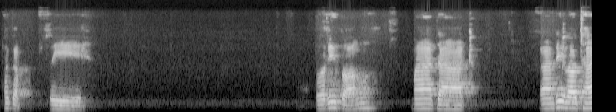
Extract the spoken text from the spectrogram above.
เท่ากับสี่ตัวที่สองมาจากการที่เราใช้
